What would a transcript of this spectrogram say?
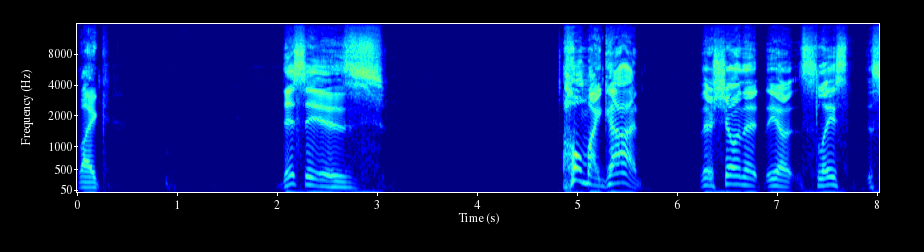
Like, this is, oh my God, they're showing that you know Slay this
